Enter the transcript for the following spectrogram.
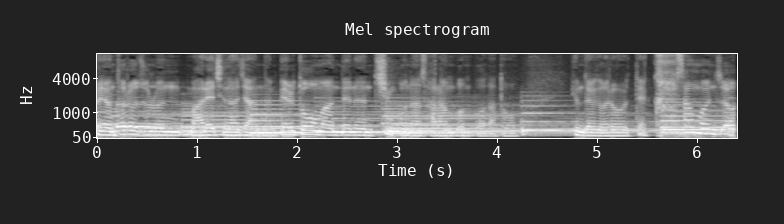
그냥 들어주는 말에 지나지 않는 별 도움 안 되는 친구나 사람분보다도 힘들고 어려울 때 가장 먼저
